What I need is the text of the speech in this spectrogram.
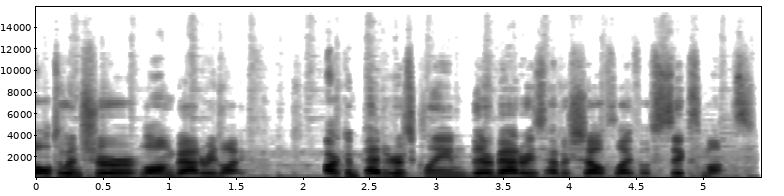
all to ensure long battery life. Our competitors claim their batteries have a shelf life of six months,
